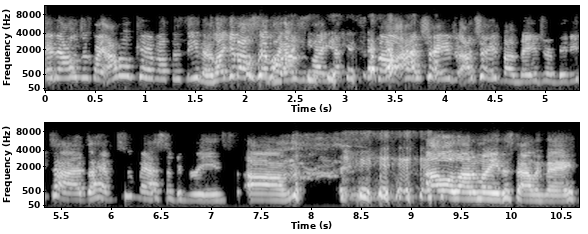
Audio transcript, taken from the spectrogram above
And I was just like, I don't care about this either. Like, you know what I'm saying? Like, right. I was like, so I changed, I changed my major many times. I have two master degrees. Um, I owe a lot of money to Sallie Mae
